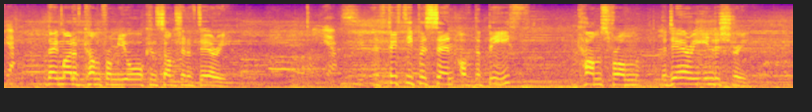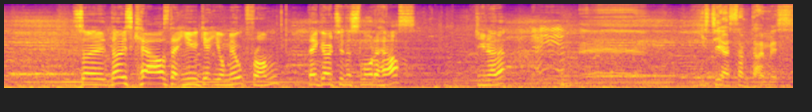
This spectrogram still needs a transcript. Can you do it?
yeah. They might have come from your consumption of dairy. Yes. And 50% of the beef comes from the dairy industry. So those cows that you get your milk from, they go to the slaughterhouse. Do you know that? Yeah, yeah, yeah. Yes, yeah, sometimes.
